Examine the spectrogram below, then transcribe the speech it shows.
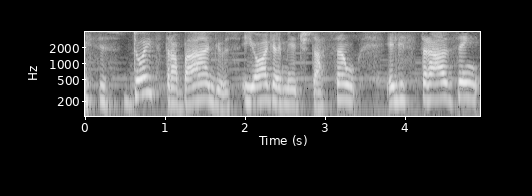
esses dois trabalhos, yoga e meditação, eles trazem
